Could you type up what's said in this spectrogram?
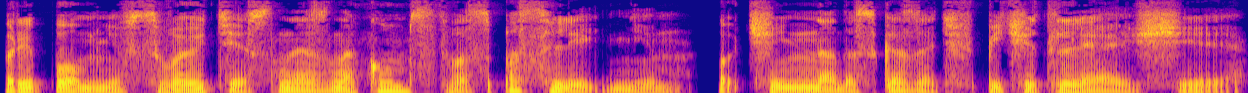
припомнив свое тесное знакомство с последним. Очень, надо сказать, впечатляющее.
